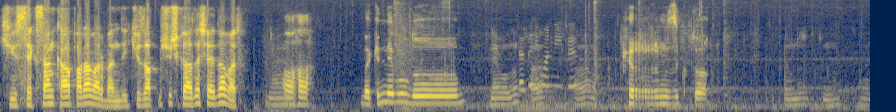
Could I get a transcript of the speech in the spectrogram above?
280k para var bende. 263k'da şeyde var. Ha, Aha. Bakın ne buldum. ne buldun? Does Para, anyone need this? para mı? Kırmızı kutu. Kırmızı kutu mu? Tamam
